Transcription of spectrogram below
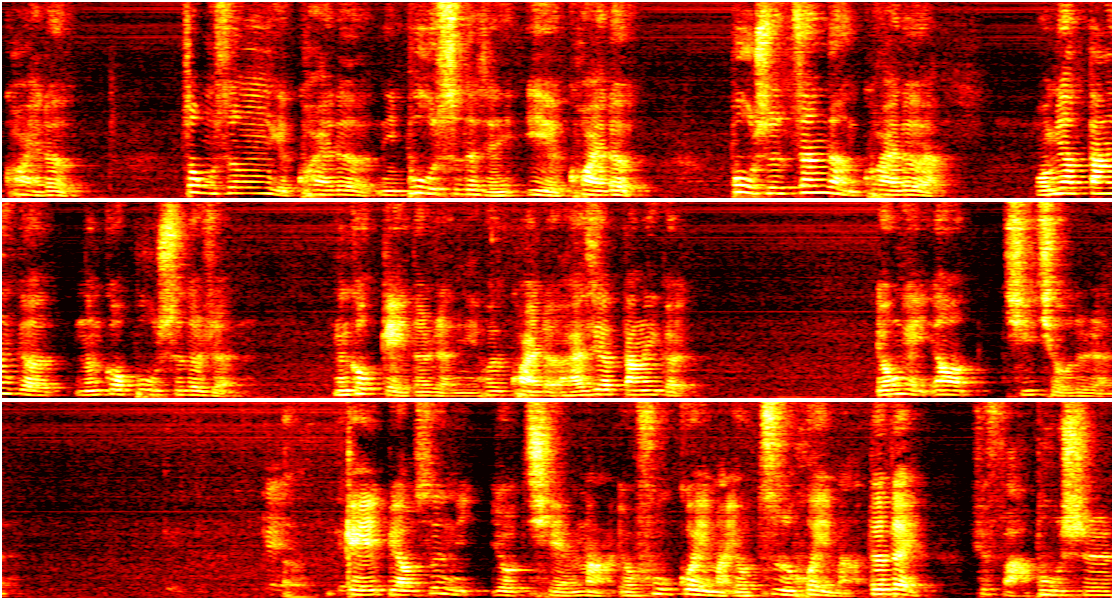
快乐，众生也快乐，你布施的人也快乐，布施真的很快乐啊！我们要当一个能够布施的人。能够给的人，你会快乐，还是要当一个永远要祈求的人？给表示你有钱嘛，有富贵嘛，有智慧嘛，对不对？去法布施，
